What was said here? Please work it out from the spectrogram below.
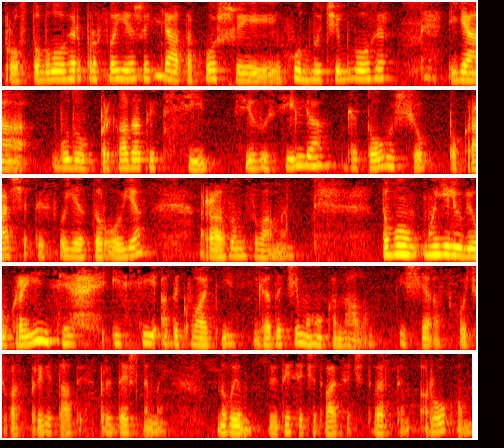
просто блогер про своє життя, а також і худнучий блогер, я буду прикладати всі, всі зусилля для того, щоб покращити своє здоров'я разом з вами. Тому, мої любі українці і всі адекватні глядачі мого каналу, і ще раз хочу вас привітати з прийдешними новим 2024 роком.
